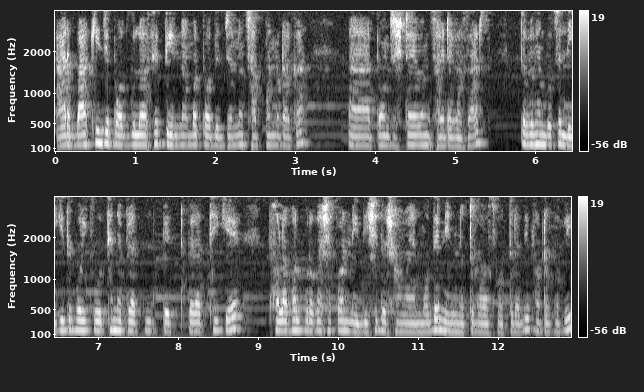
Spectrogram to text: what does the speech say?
আর বাকি যে পদগুলো আছে, তিন নম্বর পদের জন্য ছাপ্পান্ন টাকা পঞ্চাশ টাকা এবং ছয় টাকা চার্জ তবে এখানে বলছে, লিখিত পরীক্ষা উত্তীর্ণ প্রার্থী- প্রার্থী- প্রার্থীকে ফলাফল প্রকাশের পর নির্দিষ্ট সময়ের মধ্যে নিম্নোক্ত কাগজপত্রাদি ফটোকপি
